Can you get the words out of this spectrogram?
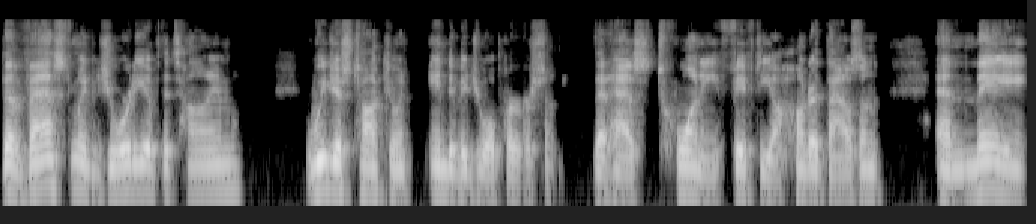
The vast majority of the time, we just talk to an individual person that has 20, 50, 100,000 and they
